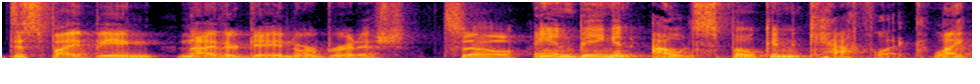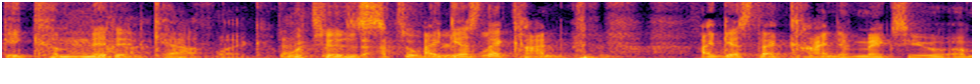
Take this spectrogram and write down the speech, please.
despite being neither gay nor British. So and being an outspoken Catholic, like a committed yeah, Catholic, which a, is I guess that kind. I guess that kind of makes you a,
